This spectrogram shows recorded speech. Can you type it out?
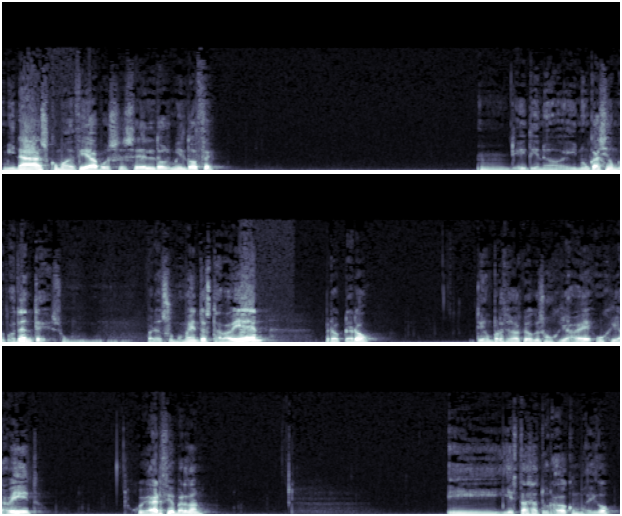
Minas, como decía, pues es el 2012. Mm, y, tiene, y nunca ha sido muy potente. Es un, pero en su momento estaba bien, pero claro, tiene un procesador creo que es un gigabit, un gigabit, gigahercio, perdón. Y, está saturado, como digo.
